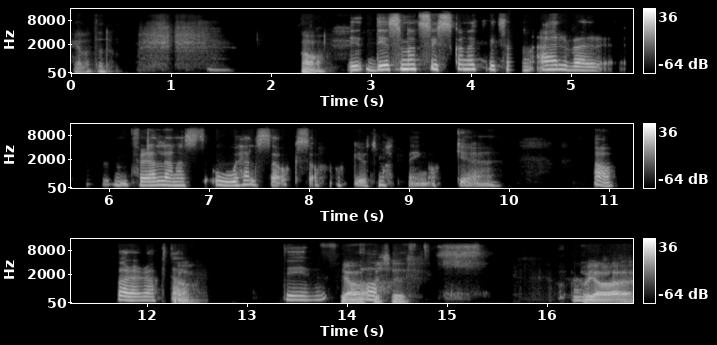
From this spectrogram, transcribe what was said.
hela tiden. Mm. Ja. Det är som att syskonet liksom ärver föräldrarnas ohälsa också och utmattning och eh, ja, bara rakt av. Ja Det, ja, åh. precis. Och jag,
